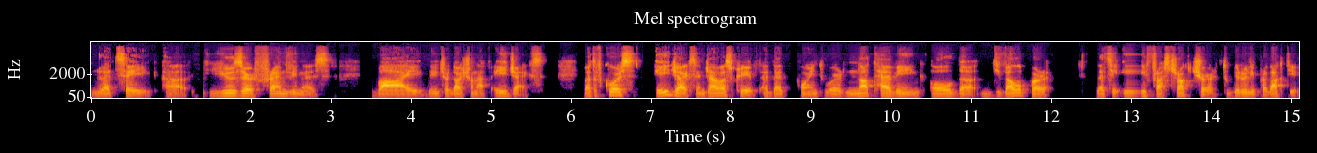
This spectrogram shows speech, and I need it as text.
let's say, uh, user friendliness by the introduction of Ajax. But of course, Ajax and JavaScript at that point were not having all the developer, let's say, infrastructure to be really productive.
